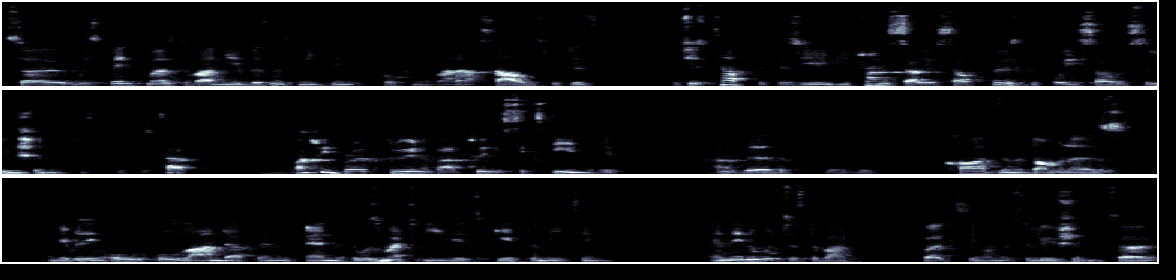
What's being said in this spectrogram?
So we spent most of our new business meetings talking about ourselves, which is which is tough because you, you're trying to sell yourself first before you sell the solution, which is which is tough. Mm. Once we broke through in about 2016, it kind of the, the, the cards and the dominoes and everything all, all lined up and, and it was much easier to get the meeting. And then it was just about focusing on the solution. So,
